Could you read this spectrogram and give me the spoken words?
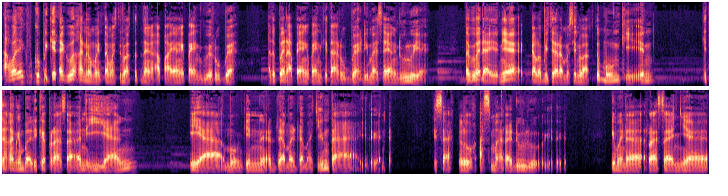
awalnya gue pikir ah, gue akan ngomongin tentang mesin waktu tentang apa yang pengen gue rubah ataupun apa yang pengen kita rubah di masa yang dulu ya tapi pada akhirnya kalau bicara mesin waktu mungkin kita akan kembali ke perasaan yang ya mungkin drama-drama cinta gitu kan. Kisah keluh asmara dulu gitu gimana rasanya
